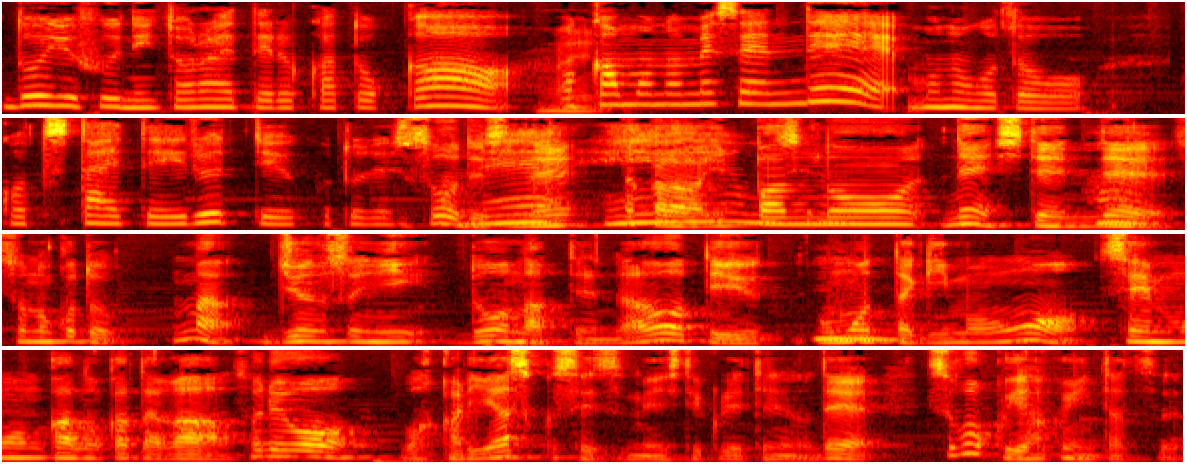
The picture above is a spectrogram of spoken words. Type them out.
どういうふうに捉えてるかとか、はい。若者目線で物事をこう伝えているっていうことですかね。そうですね。だから一般のね、視点はで、そのこと、まあ、純粋にどうなってるんだろうっていう思った疑問を専門家の方が、それを分かりやすく説明してくれてるので、すごく役に立つ、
